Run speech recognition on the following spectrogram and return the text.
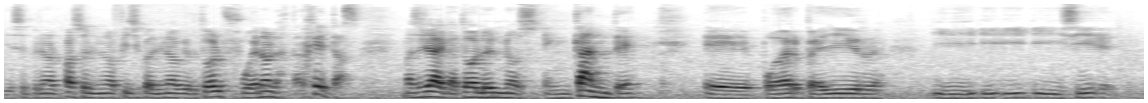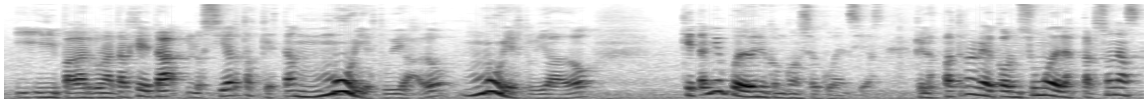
Y ese primer paso del dinero físico al dinero virtual fueron las tarjetas. Más allá de que a todos nos encante eh, poder pedir y, y, y, pagar con una tarjeta, lo cierto es que está muy estudiado, muy estudiado, que también puede venir con consecuencias. Que los patrones de consumo de las personas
